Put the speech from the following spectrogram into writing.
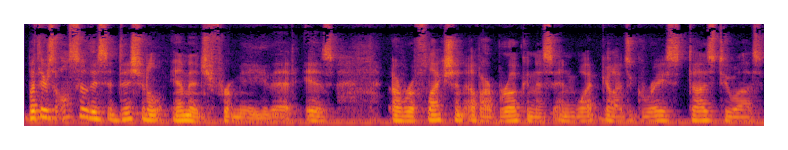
But there's also this additional image for me that is a reflection of our brokenness and what God's grace does to us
